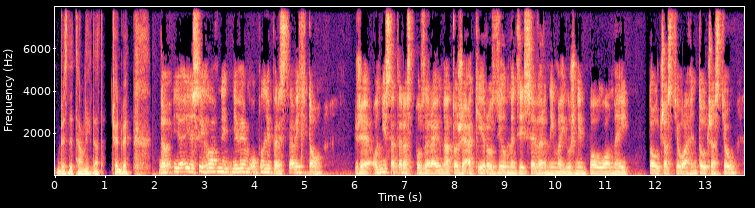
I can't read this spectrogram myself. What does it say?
bez detailných dát. Čo dve? No ja, ja si hlavne neviem úplne predstaviť to, že oni sa teraz pozerajú na to, že aký je rozdiel medzi severným a južným pólom, hej, tou časťou a hentou časťou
